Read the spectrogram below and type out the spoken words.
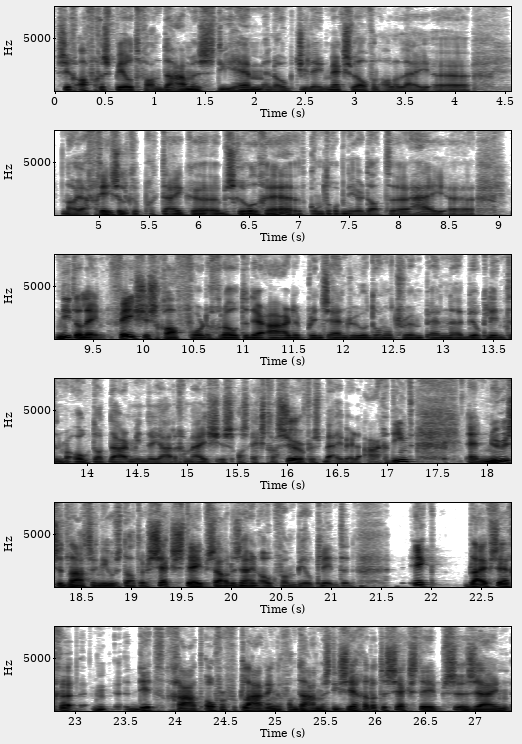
zich afgespeeld van dames die hem en ook Ghislaine Maxwell van allerlei nou ja, vreselijke praktijken beschuldigen. Hè. Het komt erop neer dat hij niet alleen feestjes gaf voor de grote der aarde, Prins Andrew, Donald Trump en Bill Clinton, maar ook dat daar minderjarige meisjes als extra service bij werden aangediend. En nu is het laatste nieuws dat er sekstapes zouden zijn, ook van Bill Clinton. Ik blijf zeggen, dit gaat over verklaringen van dames die zeggen dat er sekstapes eh, zijn.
